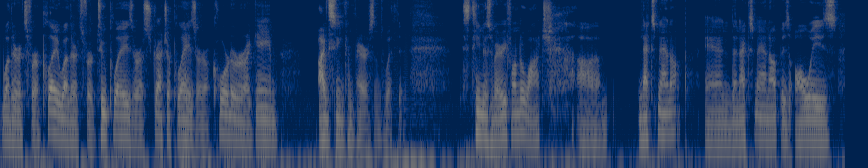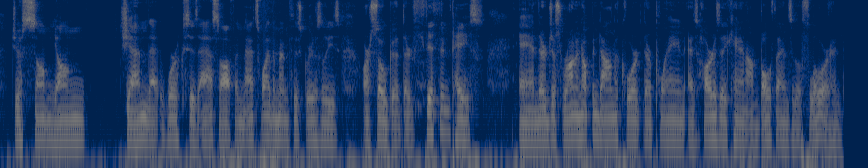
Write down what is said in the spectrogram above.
Whether it's for a play, whether it's for two plays or a stretch of plays or a quarter or a game, I've seen comparisons with it. This team is very fun to watch. Um, next man up, and the next man up is always just some young gem that works his ass off, and that's why the Memphis Grizzlies are so good. They're fifth in pace, and they're just running up and down the court. They're playing as hard as they can on both ends of the floor, and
